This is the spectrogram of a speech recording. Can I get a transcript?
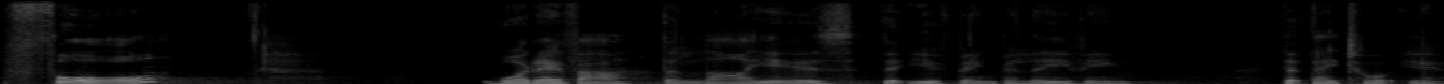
For whatever the lie is that you've been believing that they taught you.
